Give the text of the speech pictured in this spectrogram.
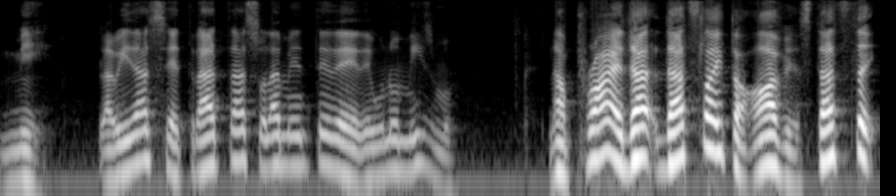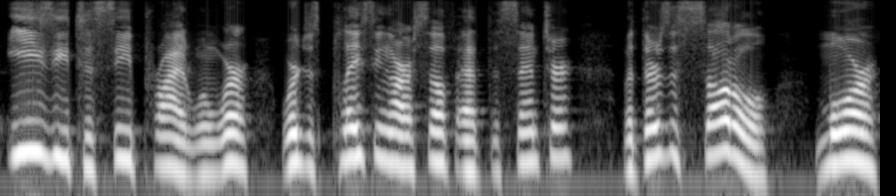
me. La vida se trata solamente de, de uno mismo. Now, pride, that, that's like the obvious. That's the easy to see pride when we're, we're just placing ourselves at the center. But there's a subtle, more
